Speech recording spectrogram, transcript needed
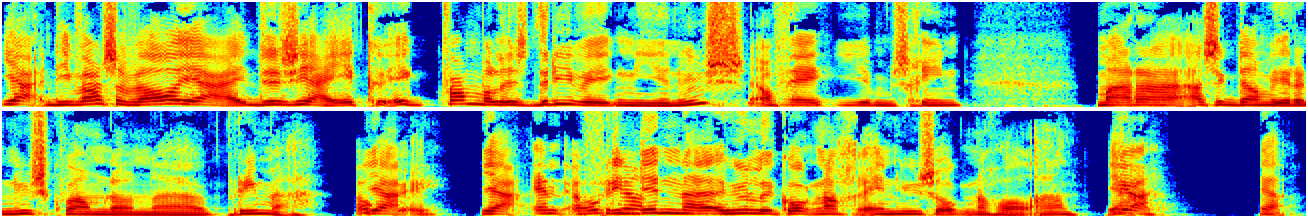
Ja, die was er wel. Ja, dus ja, ik, ik kwam wel eens drie weken niet in huis. Of nee. hier misschien. Maar uh, als ik dan weer in huis kwam, dan uh, prima. Oké. Okay. Ja, ja. En hotel... vriendin uh, huwde ik ook nog in huis ook nog wel aan. Ja. ja. Ja.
